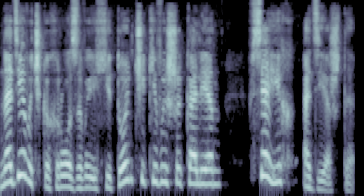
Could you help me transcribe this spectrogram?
На девочках розовые хитончики выше колен, вся их одежда.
